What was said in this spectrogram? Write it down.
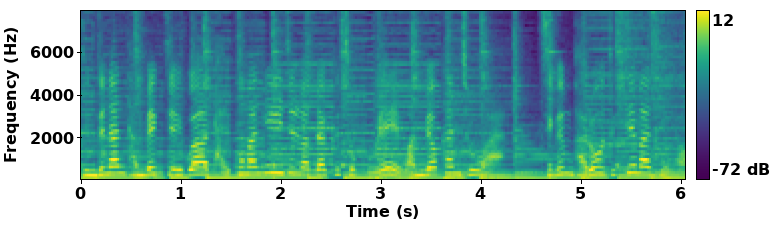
든든한 단백질과 달콤한 헤이즐넛 다크 초코의 완벽한 조화. 지금 바로 득템하세요.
